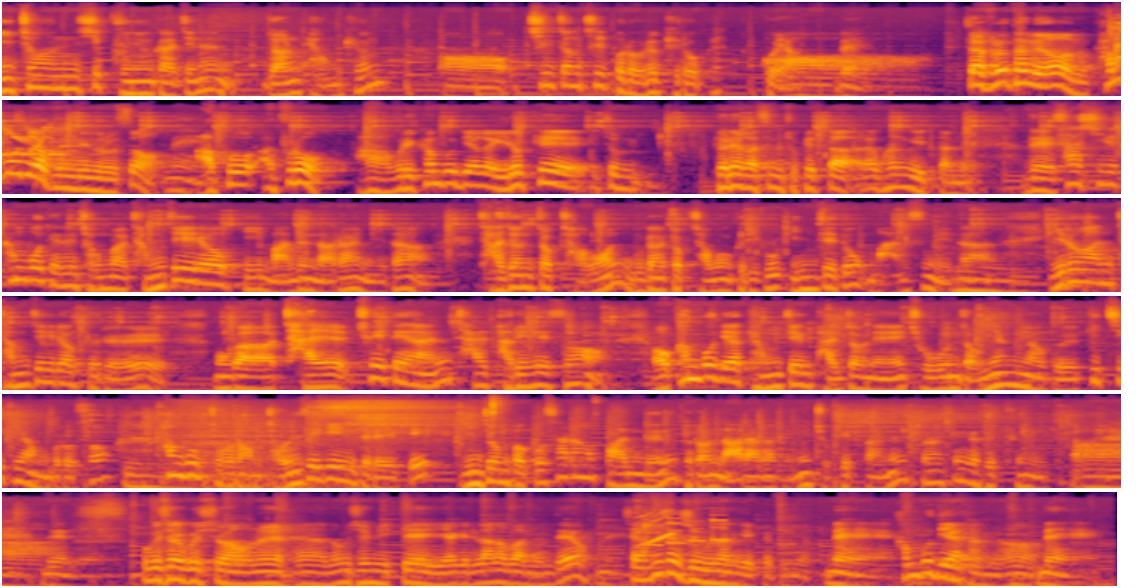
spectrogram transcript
2019년까지는 연 평균 어, 7.7%를 기록했고요. 아. 네. 자 그렇다면 캄보디아 국민으로서 네. 앞으로, 앞으로 아 우리 캄보디아가 이렇게 좀 변해갔으면 좋겠다라고 하는 게 있다면 네, 사실 캄보디아는 정말 잠재력이 많은 나라입니다. 자전적 자원, 문화적 자원, 그리고 인재도 많습니다. 음. 이러한 잠재력들을 뭔가 잘, 최대한 잘 발휘해서 어, 캄보디아 경쟁 발전에 좋은 영향력을 끼치게 함으로써 음. 한국처럼 전 세계인들에게 인정받고 사랑받는 그런 나라가 되면 좋겠다는 그런 생각이 듭니다. 아 네, 네. 보기설부 씨와 오늘 예, 너무 재미있게 이야기를 나눠봤는데요. 네. 제가 항상 질문하는 게 있거든요. 네. 캄보디아 가면 네.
